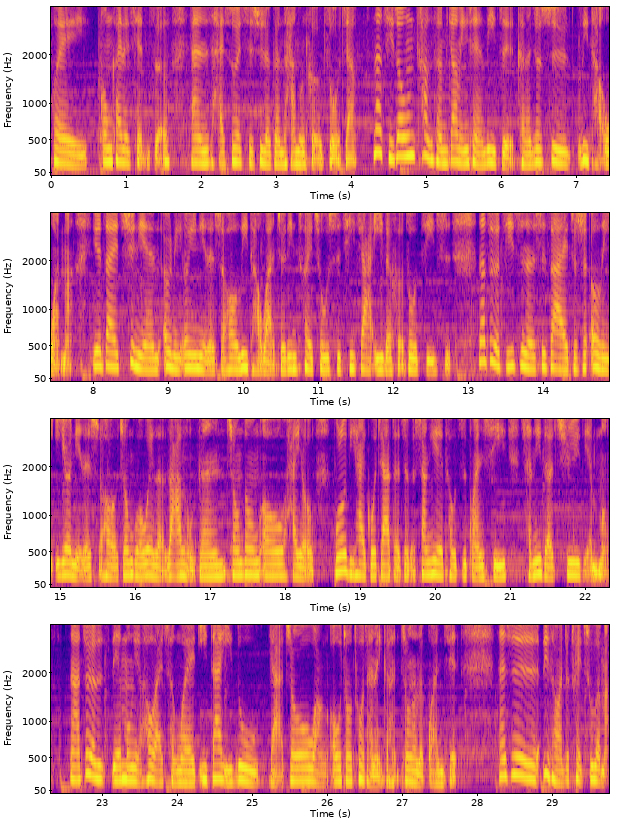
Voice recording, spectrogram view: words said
会公开的谴责，但还是会持续的跟他们合作。这样，那其中看可能比较明显的例子，可能就是立陶宛嘛，因为。在去年二零二一年的时候，立陶宛决定退出十七加一的合作机制。那这个机制呢，是在就是二零一二年的时候，中国为了拉拢跟中东欧还有波罗的海国家的这个商业投资关系，成立的区域联盟。那这个联盟也后来成为“一带一路”亚洲往欧洲拓展的一个很重要的关键。但是立陶宛就退出了嘛。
